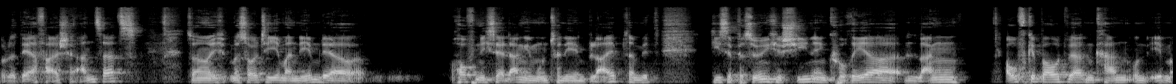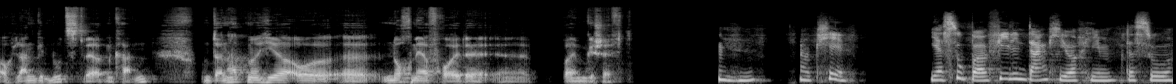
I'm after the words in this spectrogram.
oder der falsche Ansatz. Sondern ich, man sollte jemanden nehmen, der hoffentlich sehr lange im Unternehmen bleibt, damit diese persönliche Schiene in Korea lang aufgebaut werden kann und eben auch lang genutzt werden kann. Und dann hat man hier auch äh, noch mehr Freude äh, beim Geschäft. Mhm. Okay. Ja, super. Vielen Dank, Joachim, dass du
